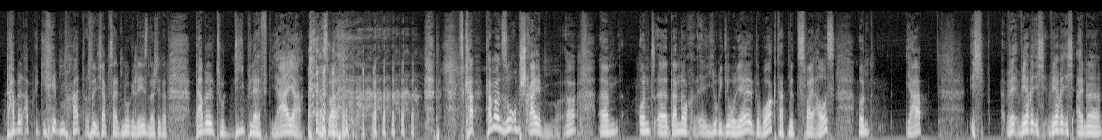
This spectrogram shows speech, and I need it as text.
Double abgegeben hat. Und ich habe es halt nur gelesen, da steht halt Double to Deep Left. Ja, ja, das war. das kann, kann man so umschreiben. Ja? Ähm, und äh, dann noch äh, Juri Guriel gewalkt hat mit zwei aus. Und ja, ich wär- wäre ich wäre ich eine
